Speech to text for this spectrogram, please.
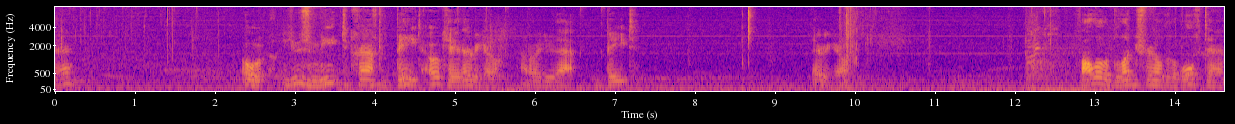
Okay. Oh, use meat to craft bait. Okay, there we go. How do I do that? Bait. There we go. Follow the blood trail to the wolf den.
